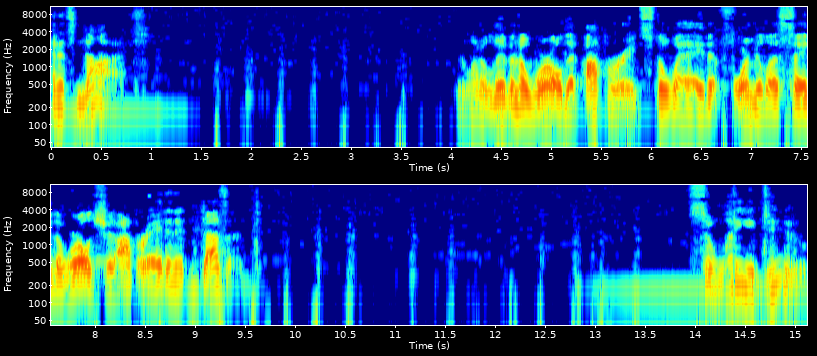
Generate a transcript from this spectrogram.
And it's not. We want to live in a world that operates the way that formulas say the world should operate, and it doesn't. So what do you do?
